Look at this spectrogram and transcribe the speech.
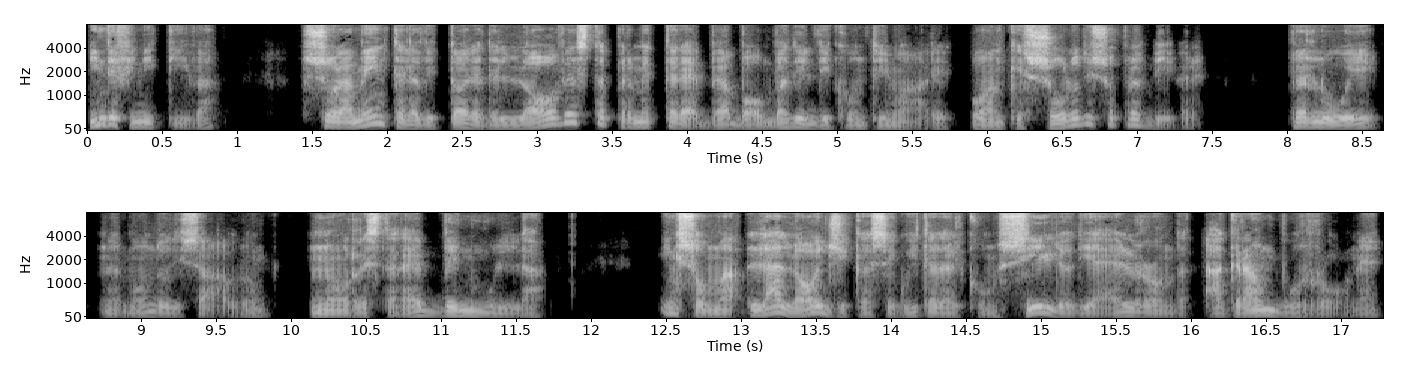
In definitiva, solamente la vittoria dell'Ovest permetterebbe a Bombadil di continuare o anche solo di sopravvivere. Per lui, nel mondo di Sauron, non resterebbe nulla. Insomma, la logica seguita dal consiglio di Elrond a Gran Burrone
